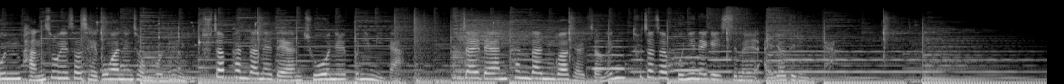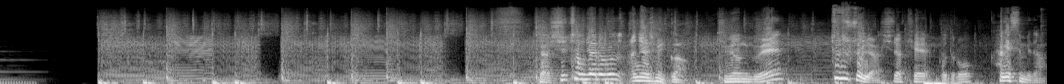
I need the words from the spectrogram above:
본 방송에서 제공하는 정보는 투자 판단에 대한 조언일 뿐입니다. 투자에 대한 판단과 결정은 투자자 본인에게 있음을 알려드립니다. 자, 시청자 여러분, 안녕하십니까. 김현구의 투숙 전략 시작해 보도록 하겠습니다.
